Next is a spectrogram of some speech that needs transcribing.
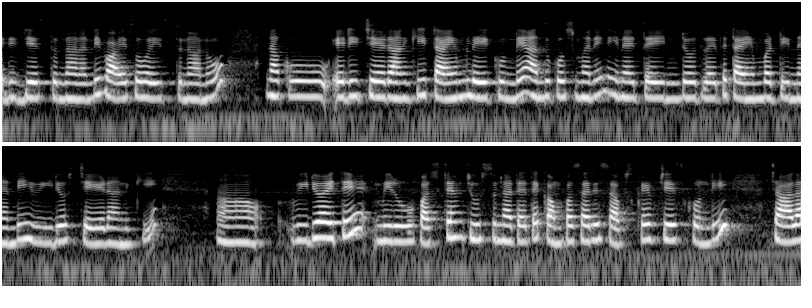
ఎడిట్ చేస్తున్నానండి వాయిస్ ఓవర్ ఇస్తున్నాను. నాకు ఎడిట్ చేయడానికి టైం లేకుండే అందుకోసమని నేనైతే ఇన్ని రోజులైతే టైం పట్టిందండి ఈ వీడియోస్ చేయడానికి. వీడియో అయితే మీరు ఫస్ట్ టైం చూస్తున్నట్టయితే కంపల్సరీ సబ్స్క్రైబ్ చేసుకోండి. చాలా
